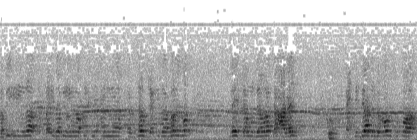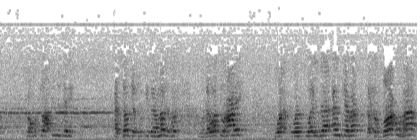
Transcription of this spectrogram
فبه فإذا به يناقشني أن الزوجة إذا مرضت ليس مداواة عليه. احتجاجا لقول الفقهاء. فقلت أعطيني دليل. الزوجة إذا مرضت مداواتها عليه و و وإذا أنجبت فإرضاعها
